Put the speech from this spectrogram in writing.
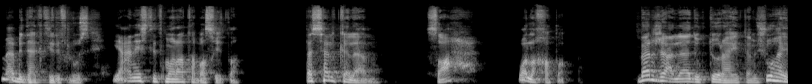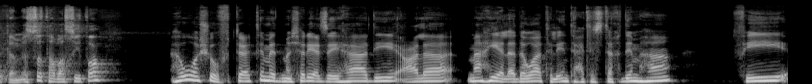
ما بدها كتير فلوس يعني استثماراتها بسيطة. بس هالكلام صح ولا خطأ؟ برجع لدكتور هيثم. شو هيثم؟ قصتها بسيطة؟ هو شوف تعتمد مشاريع زي هذه على ما هي الأدوات اللي أنت حتستخدمها في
